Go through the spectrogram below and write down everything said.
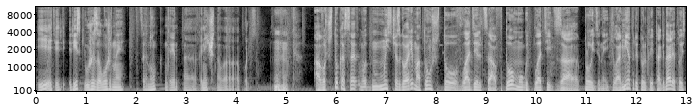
и эти риски уже заложены в цену э, конечного полиса. Угу. А вот что касается, вот мы сейчас говорим о том, что владельцы авто могут платить за пройденные километры только и так далее. То есть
